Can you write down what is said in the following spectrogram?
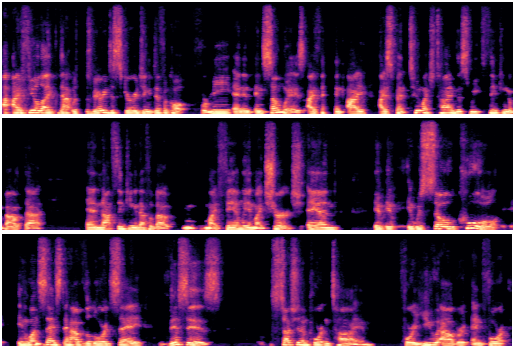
uh, I feel like that was very discouraging and difficult for me. And in, in some ways, I think I, I spent too much time this week thinking about that and not thinking enough about m- my family and my church. And it, it, it was so cool in one sense to have the Lord say, This is such an important time for you, Albert, and for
